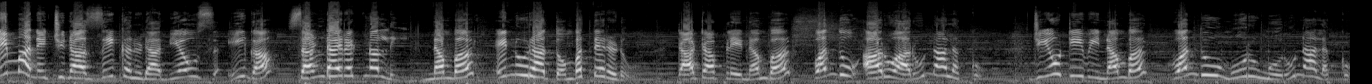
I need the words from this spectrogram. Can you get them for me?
ನಿಮ್ಮ ನೆಚ್ಚಿನ ಜಿ ಕನ್ನಡ ನ್ಯೂಸ್ ಈಗ ಸನ್ ಡೈರೆಕ್ಟ್ನಲ್ಲಿ ನಂಬರ್ ಇನ್ನೂರ ತೊಂಬತ್ತೆರಡು. ಟಾಟಾ ಪ್ಲೇ ನಂಬರ್ ಒಂದು ಆರು ಆರು ನಾಲ್ಕು. ಜಿಯೋ ಟಿವಿ ನಂಬರ್ ಒಂದು ಮೂರು ಮೂರು ನಾಲ್ಕು.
